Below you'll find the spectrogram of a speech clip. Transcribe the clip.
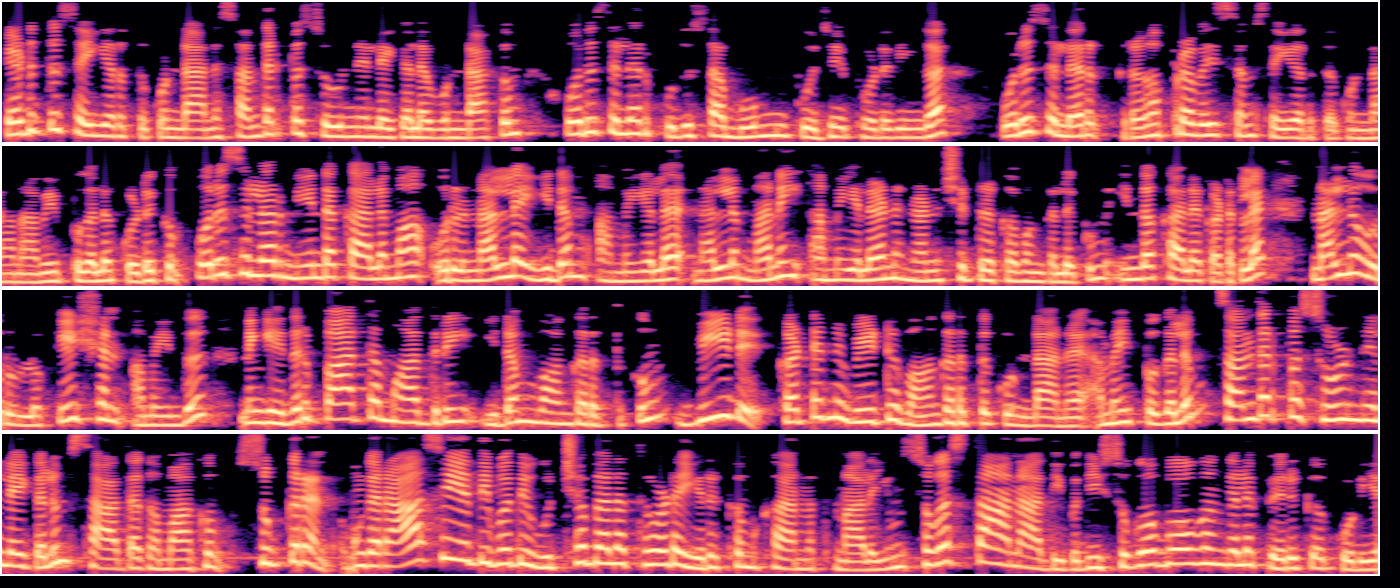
எடுத்து செய்யறதுக்கு உண்டான சந்தர்ப்ப சூழ்நிலைகளை உண்டாக்கும். ஒரு சிலர் புதுசா பூமி பூஜை போடுவீங்க. ஒரு சிலர் கிரகப்பிரவேசம் செய்யறதுக்கு உண்டான அமைப்புகளை கொடுக்கும். ஒரு சிலர் நீண்ட காலமா ஒரு நல்ல இடம் அமையல நல்ல மனை அமையலன்னு நினைச்சிட்டு இருக்கவங்களுக்கும் இந்த காலகட்டத்தில் நல்ல ஒரு லொகேஷன் அமைந்து நீங்க எதிர்பார்த்த மாதிரி இடம் வாங்குறதுக்கும் வீடு கட்டின வீட்டு வாங்குறதுக்கு உண்டான அமைப்புகளும் சந்தர்ப்ப சூழ்நிலைகளும் சாதகமாகும். சுக்கரன் உங்க ராசி அதிபதி உச்சபலத்தோட இருக்கும் காரணத்தினாலையும் சுகஸ்தானாதிபதி சுகபோகங்களை பெருக்கக்கூடிய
